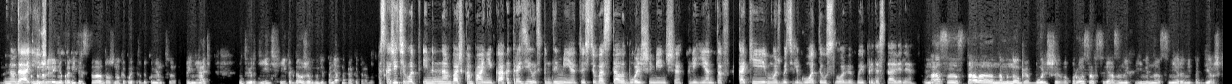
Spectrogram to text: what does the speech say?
Ну да. Постановление и... правительства должно какой-то документ э, принять, утвердить, и тогда уже будет понятно, как это работает. А скажите, вот именно в вашей компании как отразилась пандемия? То есть у вас стало больше, меньше клиентов? Какие, может быть, льготы, условия вы предоставили? У нас э, стало намного больше вопросов, связанных именно с мерами поддержки.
